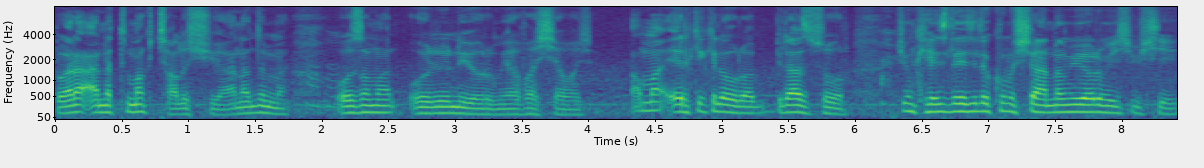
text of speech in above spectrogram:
bana anlatmak çalışıyor anladın mı? O zaman öğreniyorum yavaş yavaş. Ama erkekle uğra biraz zor. Çünkü hızlı konuşuyor anlamıyorum hiçbir şey.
